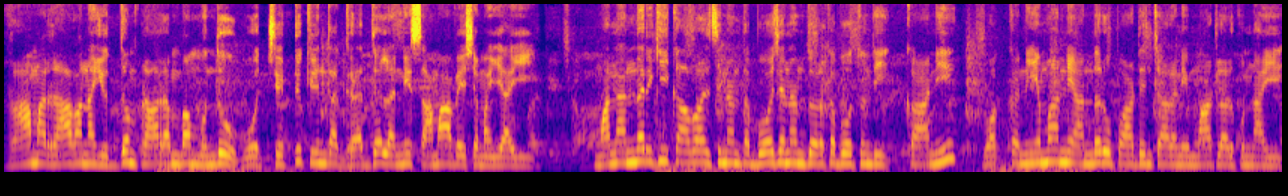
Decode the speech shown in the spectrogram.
రామ రావణ యుద్ధం ప్రారంభం ముందు ఓ చెట్టు కింద గ్రద్దలన్నీ సమావేశమయ్యాయి. మనందరికీ కావాల్సినంత భోజనం దొరకబోతుంది కానీ ఒక్క నియమాన్ని అందరూ పాటించాలని మాట్లాడుకున్నాయి.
